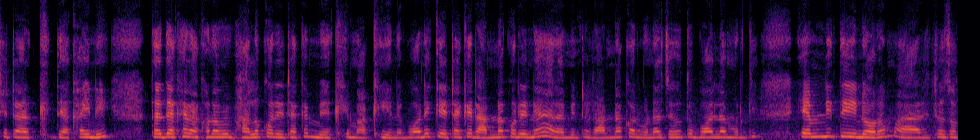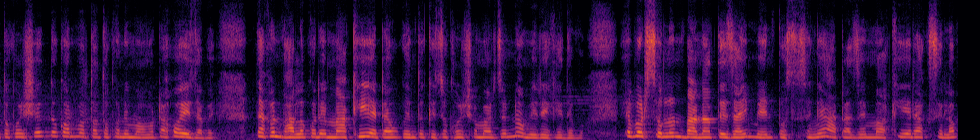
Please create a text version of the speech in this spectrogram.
সেটা আর দেখাইনি। তা দেখেন এখন আমি ভালো করে এটাকে মেখে মাখিয়ে নেব। অনেকে এটাকে রান্না করে নেয়, আর আমি এটা রান্না করব না, যেহেতু ব্রয়লার মুরগি, এমনিতেই নরম আর এটা যতক্ষণ সেদ্ধ করব ততক্ষণে মোমোটা হয়ে যাবে। তখন ভালো করে মাখিয়ে এটাও কিন্তু কিছুক্ষণ সময়ের জন্য আমি রেখে দেবো। এবার চলুন বানাতে যাই। মেন প্রসেসিংয়ে আটা যে মাখিয়ে রাখছিলাম,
